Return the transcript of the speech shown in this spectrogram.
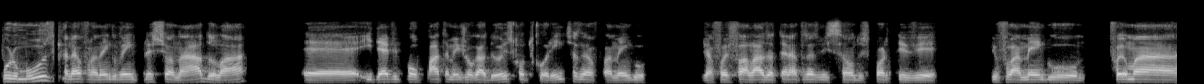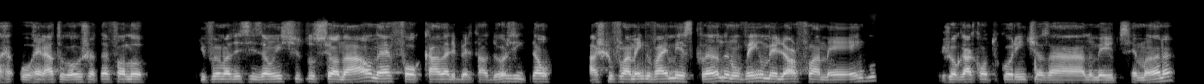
por música, né? O Flamengo vem impressionado lá é, e deve poupar também jogadores contra o Corinthians, né? O Flamengo já foi falado até na transmissão do Sport TV e o Flamengo foi uma. O Renato Gaúcho até falou que foi uma decisão institucional, né? Focar na Libertadores. Então, Acho que o Flamengo vai mesclando, não vem o melhor Flamengo jogar contra o Corinthians na, no meio de semana,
